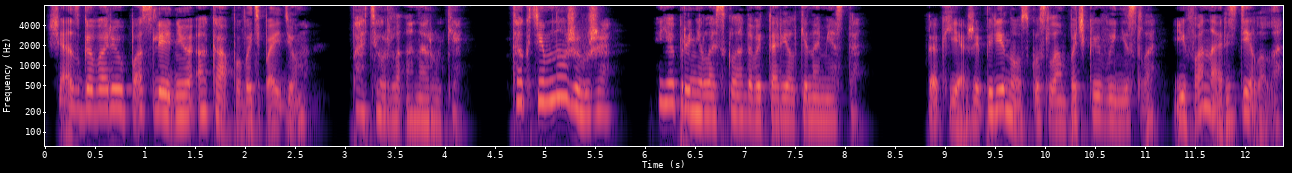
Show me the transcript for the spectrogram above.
Сейчас, говорю, последнюю окапывать пойдем». Потерла она руки. «Так темно же уже». Я принялась складывать тарелки на место. «Так я же переноску с лампочкой вынесла и фонарь сделала»,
